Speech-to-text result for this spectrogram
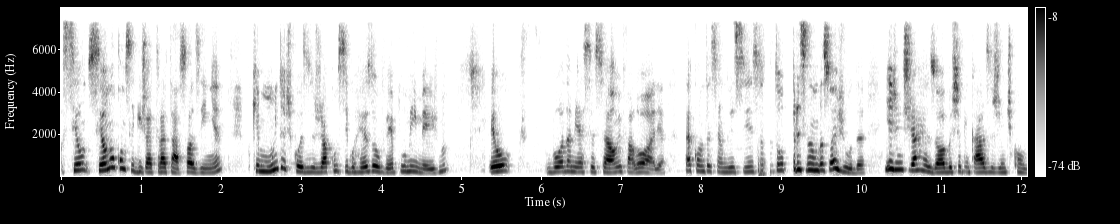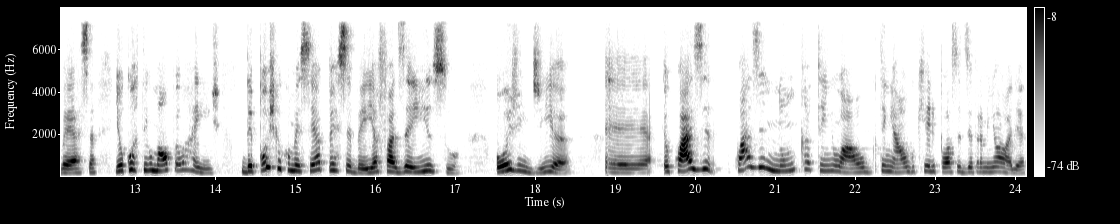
se eu, se eu não conseguir já tratar sozinha, porque muitas coisas eu já consigo resolver por mim mesma, eu vou na minha sessão e falo, olha, tá acontecendo isso e isso, eu tô precisando da sua ajuda. E a gente já resolve, eu chego em casa, a gente conversa, e eu cortei o mal pela raiz. Depois que eu comecei a perceber e a fazer isso, hoje em dia, é, eu quase, quase nunca tenho algo, tem algo que ele possa dizer para mim, olha,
